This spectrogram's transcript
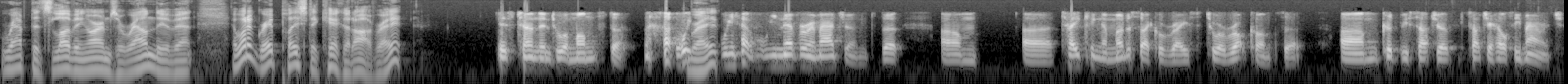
wrapped its loving arms around the event. And what a great place to kick it off, right? It's turned into a monster. we, Right. we have we never imagined that um, uh, taking a motorcycle race to a rock concert um, could be such a such a healthy marriage.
